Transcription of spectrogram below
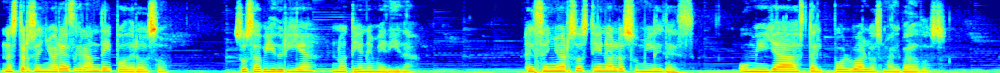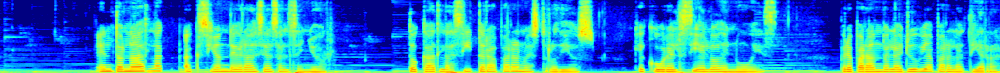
Nuestro Señor es grande y poderoso, su sabiduría no tiene medida. El Señor sostiene a los humildes, humilla hasta el polvo a los malvados. Entonad la acción de gracias al Señor, tocad la cítara para nuestro Dios, que cubre el cielo de nubes, preparando la lluvia para la tierra,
